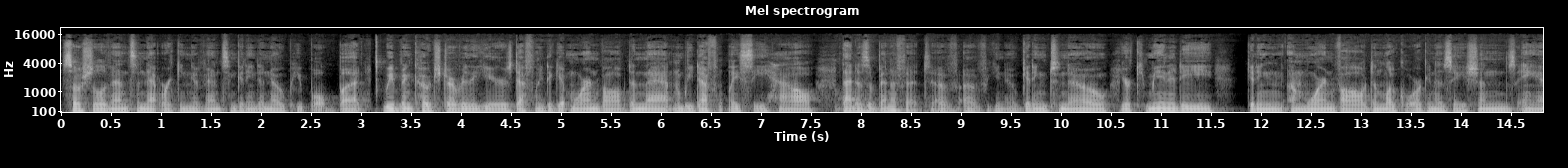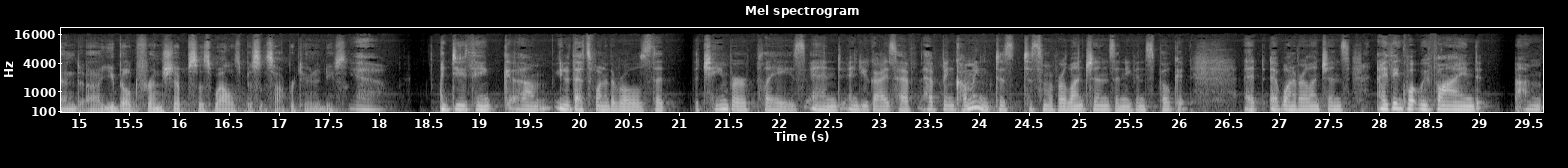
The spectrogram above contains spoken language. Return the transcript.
social events and networking events and getting to know people. But we've been coached over the years definitely to get more involved in that. And we definitely see how that is a benefit of, of you know, getting to know your community, getting uh, more involved in local organizations, and uh, you build friendships as well as business opportunities. Yeah. I do think, um, you know, that's one of the roles that the chamber plays and and you guys have have been coming to, to some of our luncheons and even spoke at, at, at one of our luncheons. I think what we find um,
